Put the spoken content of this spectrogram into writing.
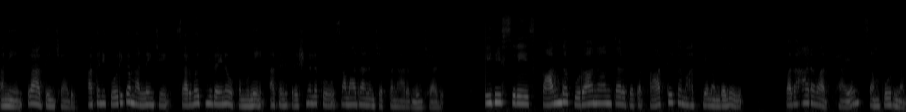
అని ప్రార్థించాడు. అతని కోరిక మన్నించి సర్వజ్ఞుడైన ఒక ముని అతని ప్రశ్నలకు సమాధానం చెప్పనారంభించాడు. ఇది శ్రీ స్కాంద పురాణాంతర్గత కార్తీక మహత్యమందలి పదహారవ అధ్యాయం సంపూర్ణం.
